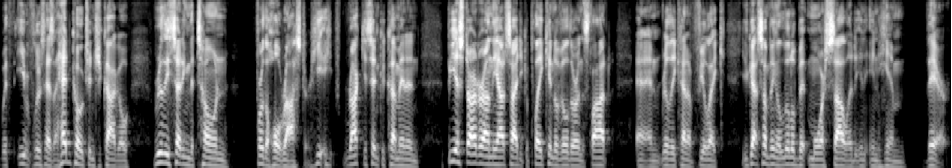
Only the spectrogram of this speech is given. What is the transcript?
with Eberflus as a head coach in Chicago, really setting the tone for the whole roster? He, he could come in and be a starter on the outside. You could play Kindle Vildor in the slot and really kind of feel like you've got something a little bit more solid in, in him there.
